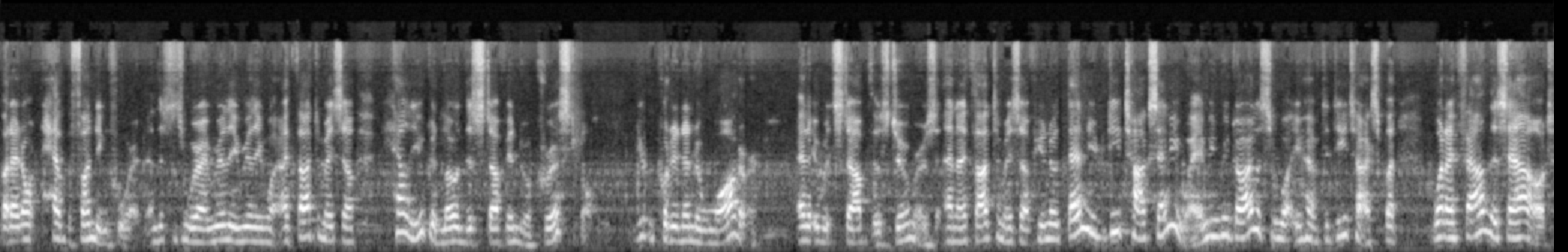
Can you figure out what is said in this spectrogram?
but I don't have the funding for it. And this is where I really, really want. I thought to myself, hell, you could load this stuff into a crystal. You could put it into water and it would stop those tumors. And I thought to myself, you know, then you detox anyway. I mean, regardless of what you have to detox. But when I found this out,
